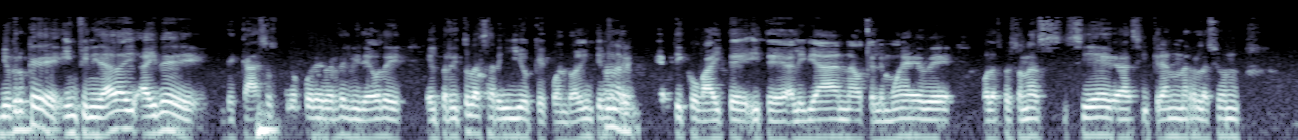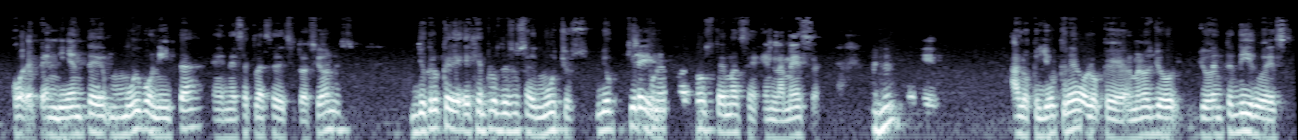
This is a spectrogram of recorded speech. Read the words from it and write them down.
Yo creo que infinidad hay, hay de, de, casos que uno puede ver del video de el perrito lazarillo que cuando alguien tiene un escéptico va y te, y te aliviana o te le mueve, o las personas ciegas y crean una relación codependiente muy bonita en esa clase de situaciones. Yo creo que ejemplos de esos hay muchos. Yo quiero sí. poner dos temas en, en la mesa. Uh -huh. eh, a lo que yo creo, lo que al menos yo, yo he entendido es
